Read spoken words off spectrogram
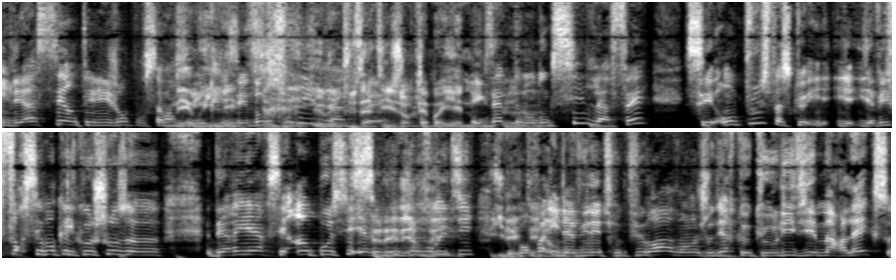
il est assez intelligent pour savoir Mais se oui, il maîtriser. est Donc, Il plus intelligent que la moyenne. Exactement. euh, Donc s'il l'a fait, c'est en plus parce que il y avait forcément quelque chose euh, derrière. C'est impossible. Ça l'a Eric énervé. Dupond-Moretti, Il a bon, été enfin, il a énervé. vu des trucs plus graves. Hein. Je veux dire que, que Olivier Marlex,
